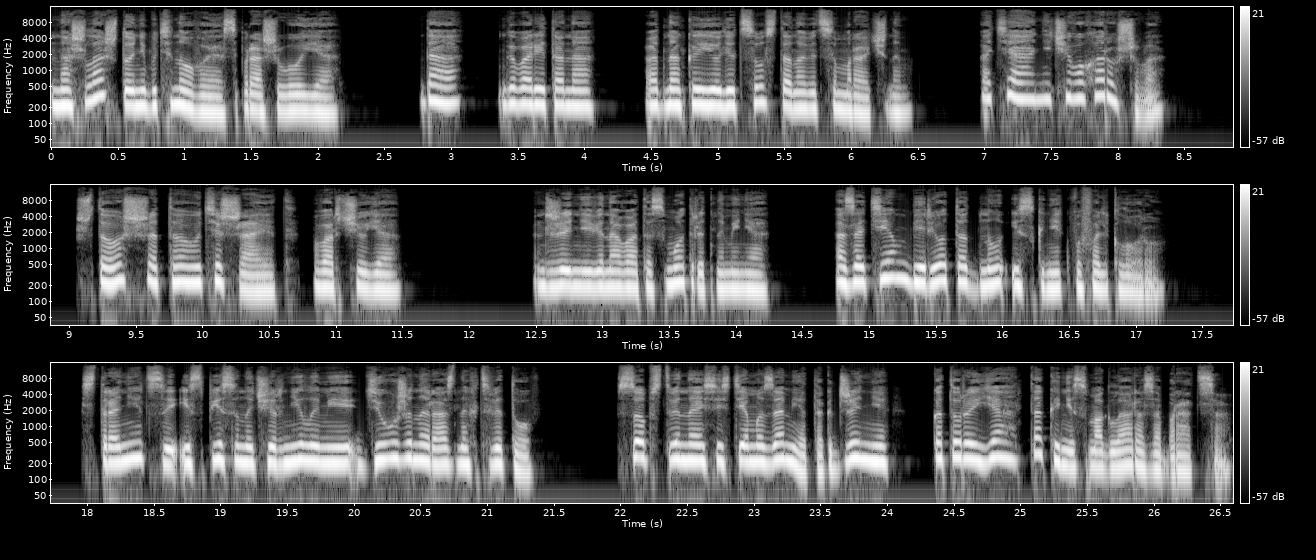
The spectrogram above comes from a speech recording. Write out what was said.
«Нашла что-нибудь новое?» — спрашиваю я. «Да», — говорит она, однако ее лицо становится мрачным. «Хотя ничего хорошего». «Что ж, это утешает», — ворчу я. Джинни виновато смотрит на меня, а затем берет одну из книг по фольклору. Страницы исписаны чернилами дюжины разных цветов. Собственная система заметок Джинни, которой я так и не смогла разобраться.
